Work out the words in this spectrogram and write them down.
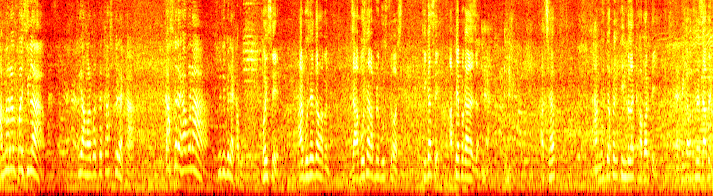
আমি ম্যাডাম কইছিলাম তুই আমার কাছে কাজ করে খা। কাজ করে খাব না চুরি করে খাব। হয়েছে আর বোঝাইতে হবে না। যা বোঝার আপনি বুঝতে পারছেন। ঠিক আছে? আপনি আপনার কাজে যান। আচ্ছা আমি যদি আপনাকে তিন বেলা খাবার দিই আপনি কি আমাদের সাথে যাবেন?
